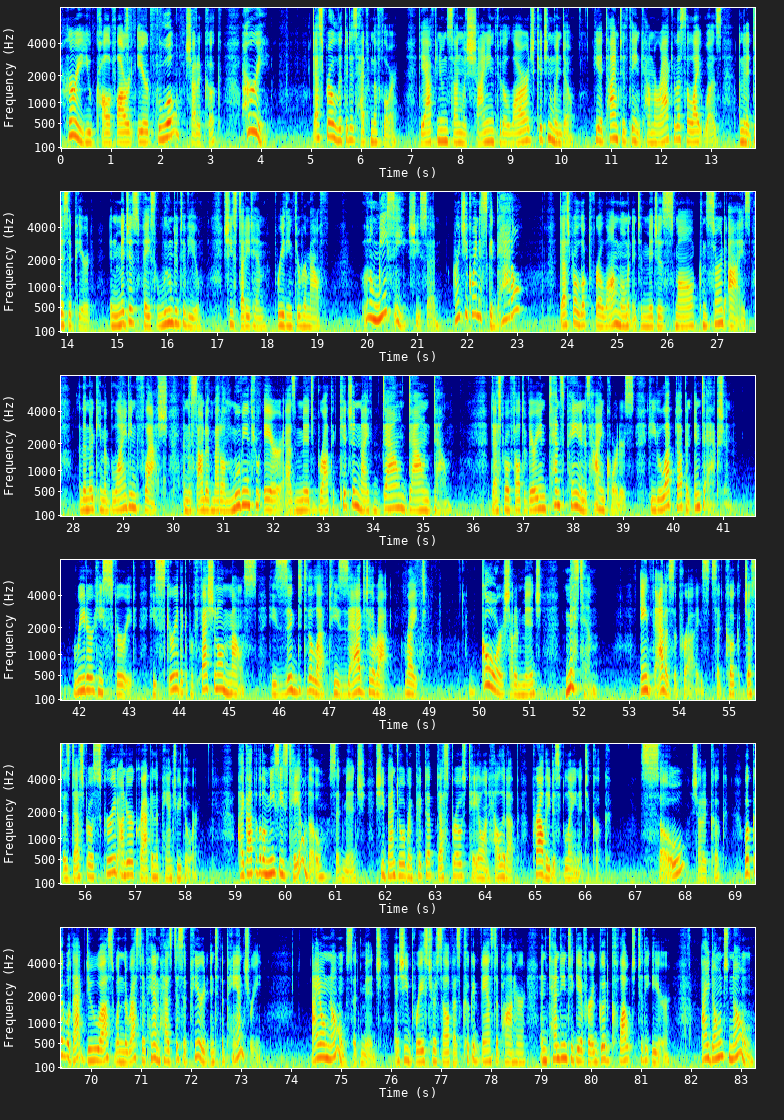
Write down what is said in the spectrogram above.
Hurry, you cauliflower eared fool, shouted Cook. Hurry! Despereaux lifted his head from the floor. The afternoon sun was shining through the large kitchen window. He had time to think how miraculous the light was, and then it disappeared, and Midge's face loomed into view. She studied him, breathing through her mouth. Little Missy, she said, aren't you going to skedaddle? Despereaux looked for a long moment into Midge's small, concerned eyes, and then there came a blinding flash and the sound of metal moving through air as Midge brought the kitchen knife down, down, down. Despereaux felt a very intense pain in his hindquarters. He leapt up and into action. Reader, he scurried. He scurried like a professional mouse. He zigged to the left. He zagged to the right. Gore, shouted Midge. Missed him. Ain't that a surprise, said Cook, just as Despereaux scurried under a crack in the pantry door. I got the little Missy's tail, though, said Midge. She bent over and picked up Despereaux's tail and held it up, proudly displaying it to Cook. So, shouted Cook, what good will that do us when the rest of him has disappeared into the pantry? I don't know, said Midge, and she braced herself as Cook advanced upon her, intending to give her a good clout to the ear. I don't know.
